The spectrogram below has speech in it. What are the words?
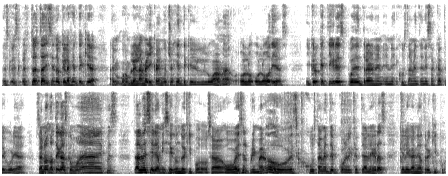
Es que, es esto está diciendo que la gente quiera. Hay, por ejemplo, en América hay mucha gente que lo ama o lo, o lo odias. Y creo que Tigres puede entrar en, en- justamente en esa categoría. O sea, no, no te hagas como, ay, pues tal vez sería mi segundo equipo. O sea, o es el primero o es justamente con el que te alegras que le gane a otro equipo.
